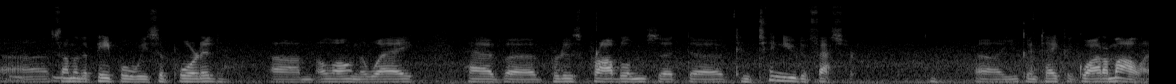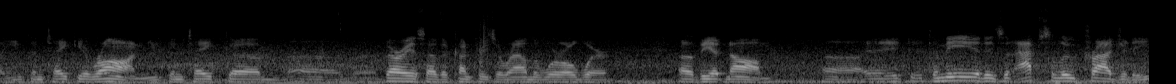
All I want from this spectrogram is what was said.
Uh, some of the people we supported um, along the way have uh, produced problems that uh, continue to fester. Uh, you can take Guatemala, you can take Iran, you can take um, uh, various other countries around the world where uh, Vietnam. Uh, it, it- to me, it is an absolute tragedy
